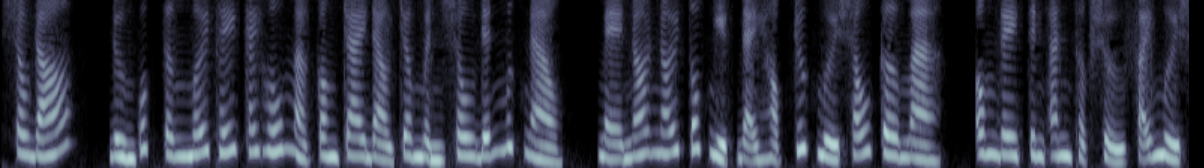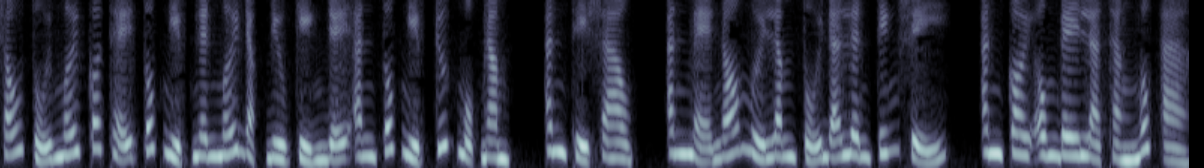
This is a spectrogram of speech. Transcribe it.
sau đó, đường quốc tân mới thấy cái hố mà con trai đào cho mình sâu đến mức nào, mẹ nó nói tốt nghiệp đại học trước 16 cơ mà, ông đây tin anh thật sự phải 16 tuổi mới có thể tốt nghiệp nên mới đặt điều kiện để anh tốt nghiệp trước một năm, anh thì sao, anh mẹ nó 15 tuổi đã lên tiến sĩ, anh coi ông đây là thằng ngốc à,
